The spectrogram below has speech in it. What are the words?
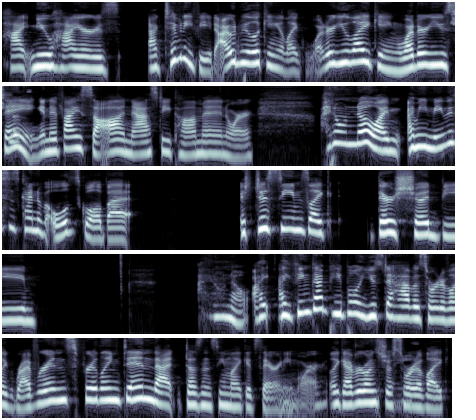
high, new hires activity feed. I would be looking at like, what are you liking? What are you saying? Sure. And if I saw a nasty comment or I don't know, I'm. I mean, maybe this is kind of old school, but it just seems like there should be I don't know. I, I think that people used to have a sort of like reverence for LinkedIn that doesn't seem like it's there anymore. Like everyone's just sort of like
